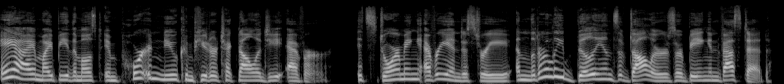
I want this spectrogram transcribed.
Ai might be the most important new computer technology ever. It's storming every industry and literally billions of dollars are being invested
